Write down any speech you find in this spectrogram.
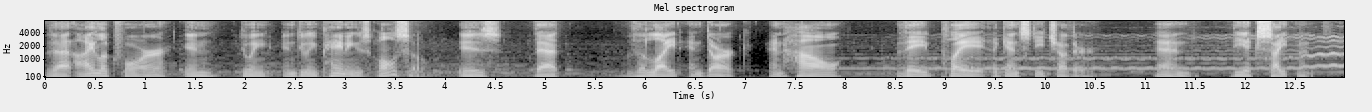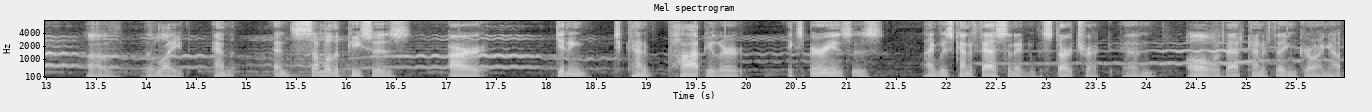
that I look for in doing in doing paintings. Also, is that the light and dark and how they play against each other, and the excitement of the light and and some of the pieces are getting to kind of popular experiences. I was kind of fascinated with Star Trek and all of that kind of thing growing up.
